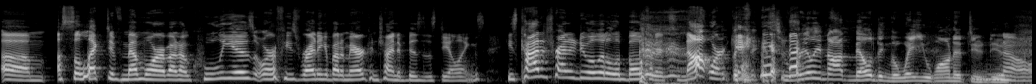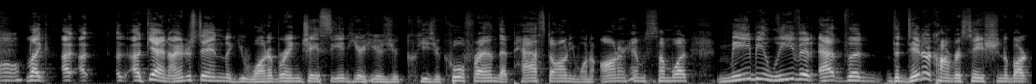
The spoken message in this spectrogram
um a selective memoir about how cool he is or if he's writing about American China business dealings. He's kind of trying to do a little of both and it's not working. it's really not melding the way you want it to, dude. no. Like, I, I, again, I understand. Like, you want to bring JC in here. Here's your he's your cool friend that passed on. You want to honor him somewhat. Maybe leave it at the the dinner conversation about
